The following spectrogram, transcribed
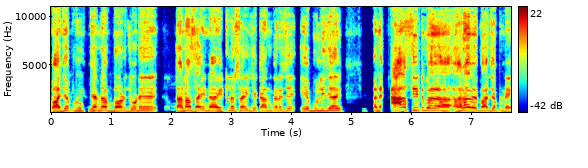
ભાજપ રૂપિયાના બળ જોડે તાનાશાહીના હિટલરશાહી જે કામ કરે છે એ ભૂલી જાય. અને આ સીટ હરાવે ભાજપને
